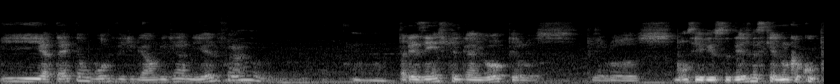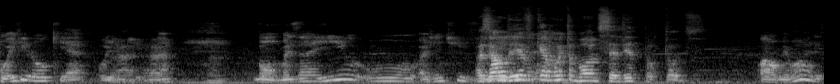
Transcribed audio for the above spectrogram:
e até tem um Gordo Vidigal no Rio de Janeiro, foi um, um, presente que ele ganhou pelos, pelos bons serviços dele, mas que ele nunca ocupou e virou o que é hoje em ah, dia. É, né? É. Bom, mas aí o, a gente. Mas é um livro né? que é muito bom de ser lido por todos. Qual? Memórias?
